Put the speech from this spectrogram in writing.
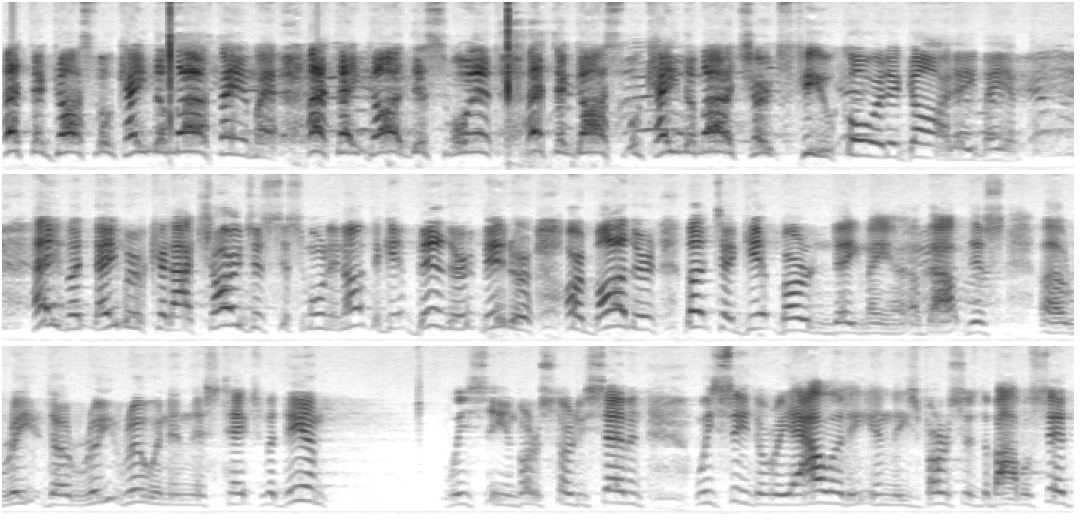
that the gospel came to my family. I thank God this morning that the gospel came to my church pew. Glory to God. Amen. Hey, but neighbor, could I charge us this morning not to get bitter, bitter or bothered, but to get burdened, amen, about this uh, re, the re, ruin in this text. But then we see in verse 37, we see the reality in these verses. The Bible said,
